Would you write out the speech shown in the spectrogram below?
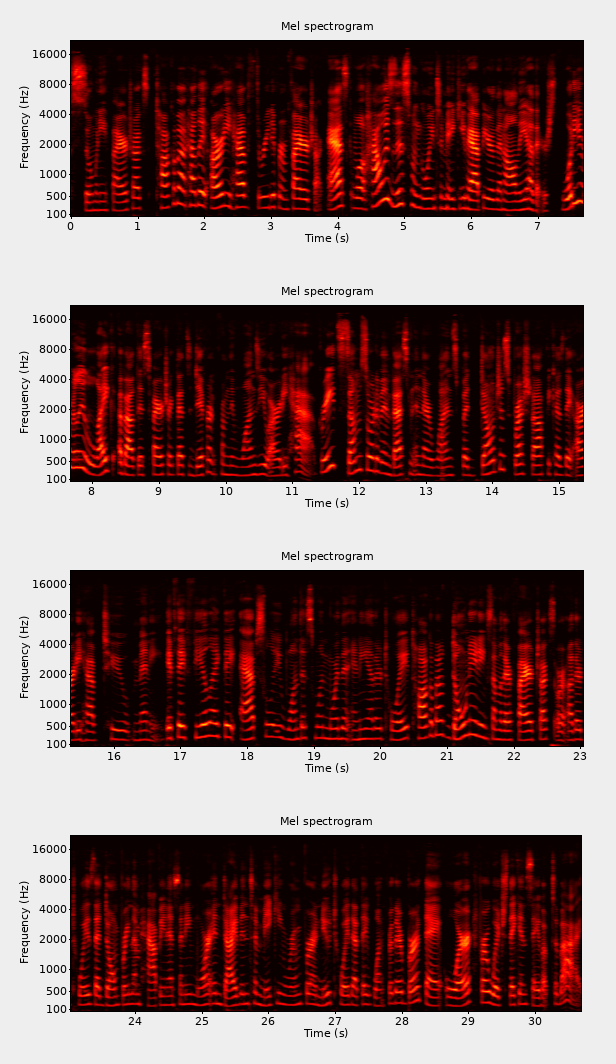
so many fire trucks, talk about how they already have three different fire trucks. Ask, well, how is this one going to make you happier than all the others? What do you really like about this fire truck that's different from the ones you already have? Create some sort of investment in their ones, but don't just brush it off because they already have too many. If they feel like they absolutely want this one more than any other toy, talk about donating some of their fire trucks or other toys that don't bring them happiness anymore and dive into making room for a new toy that they want for their birthday or for which they can save up to buy.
